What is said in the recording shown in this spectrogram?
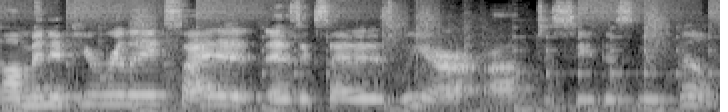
um, and if you're really excited, as excited as we are, um, to see this new film.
